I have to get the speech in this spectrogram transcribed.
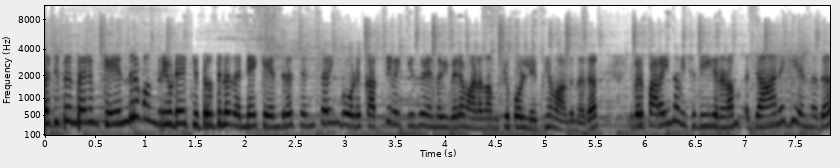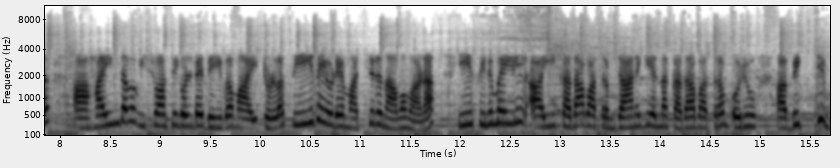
സജിത്ത് എന്തായാലും കേന്ദ്രമന്ത്രിയുടെ ചിത്രത്തിന് തന്നെ കേന്ദ്ര സെൻസറിംഗ് ബോർഡ് കത്തിവെക്കുന്നു എന്ന വിവരമാണ് നമുക്കിപ്പോൾ ലഭ്യമാകുന്നത്. ഇവർ പറയുന്ന വിശദീകരണം ജാനകി എന്നത് ഹൈന്ദവ വിശ്വാസികളുടെ ദൈവമായിട്ടുള്ള സീതയുടെ മറ്റൊരു നാമമാണ്. ഈ സിനിമയിൽ ഈ കഥാപാത്രം ജാനകി എന്ന കഥാപാത്രം ഒരു വിക്റ്റിം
